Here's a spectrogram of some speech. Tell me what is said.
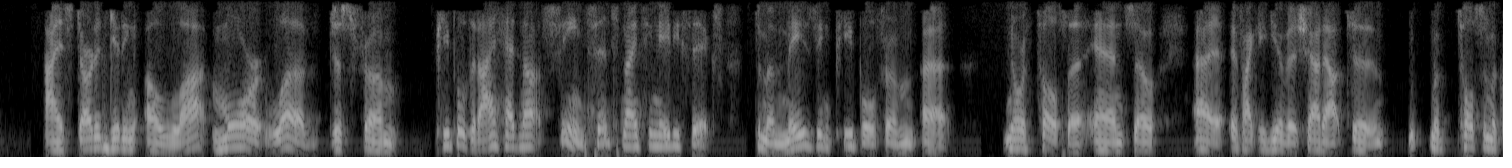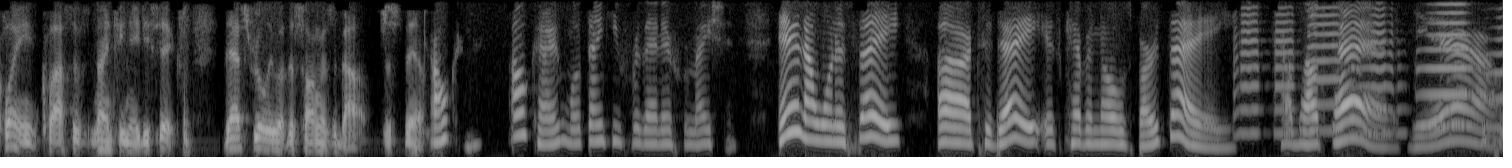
I started getting a lot more love just from people that I had not seen since 1986 some amazing people from uh, North Tulsa. And so uh, if I could give a shout out to Tulsa McLain, class of 1986, that's really what the song is about, just them. Okay. Okay. Well, thank you for that information. And I want to say uh, today is Kevin Knowles' birthday. How about that? Yeah.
